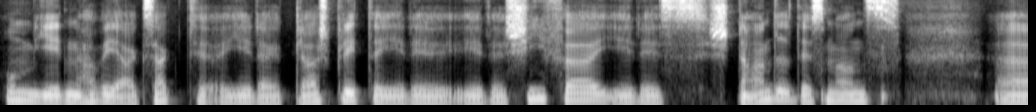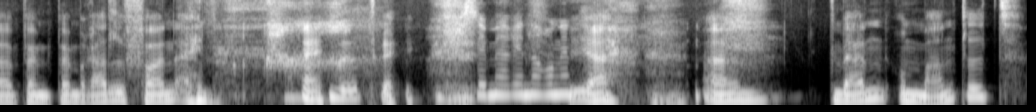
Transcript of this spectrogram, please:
um jeden, habe ich ja gesagt, jeder Glassplitter, jede, jedes Schiefer, jedes Standel, das wir uns äh, beim, beim Radlfahren ein, einträgt. Schlimme Erinnerungen? Ja, ähm, werden ummantelt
